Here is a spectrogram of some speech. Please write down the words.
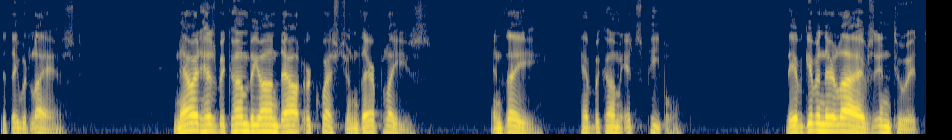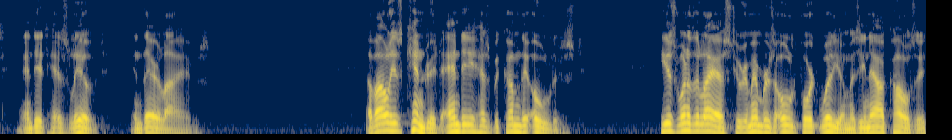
that they would last. Now it has become beyond doubt or question their place, and they have become its people. They have given their lives into it, and it has lived in their lives. Of all his kindred, Andy has become the oldest. He is one of the last who remembers Old Port William, as he now calls it,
